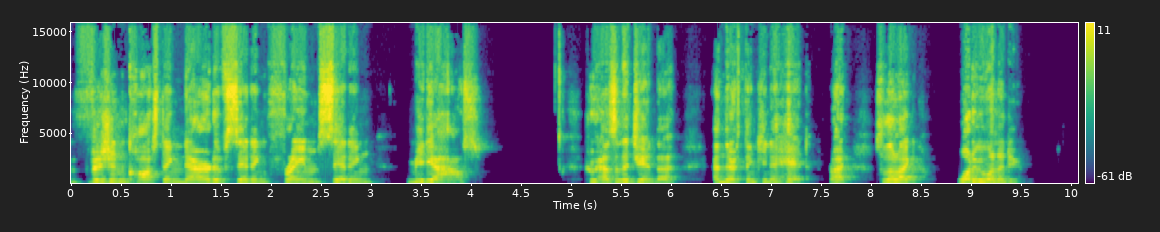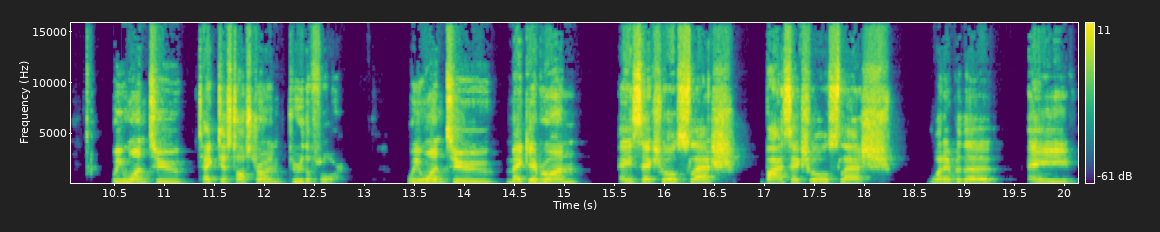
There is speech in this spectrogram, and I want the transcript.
vision casting narrative setting frame setting media house who has an agenda and they're thinking ahead, right? So they're like, what do we want to do? We want to take testosterone through the floor. We want to make everyone asexual slash bisexual slash whatever the a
